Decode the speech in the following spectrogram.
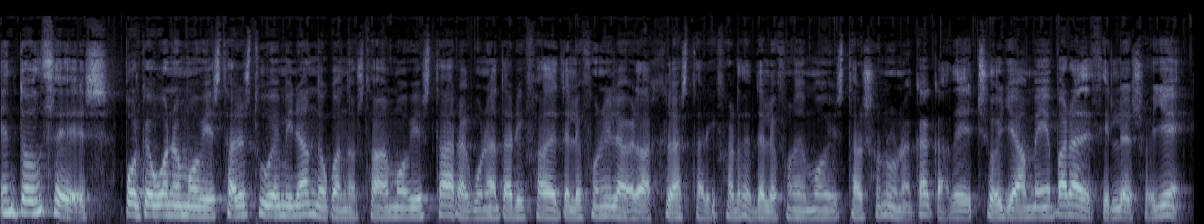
Entonces, porque bueno, en Movistar estuve mirando cuando estaba en Movistar alguna tarifa de teléfono y la verdad es que las tarifas de teléfono de Movistar son una caca. De hecho, llamé para decirles, oye,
